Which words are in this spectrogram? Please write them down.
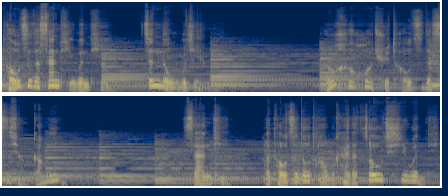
投资的三体问题真的无解吗？如何获取投资的思想刚硬？三体和投资都逃不开的周期问题。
